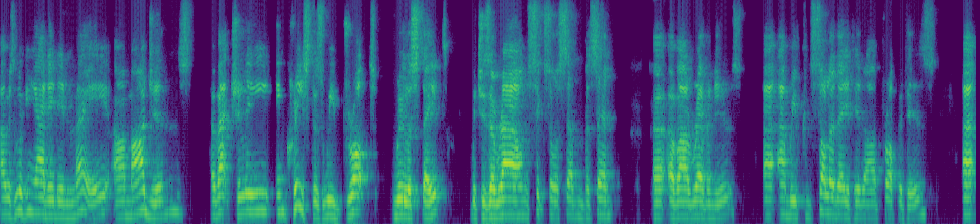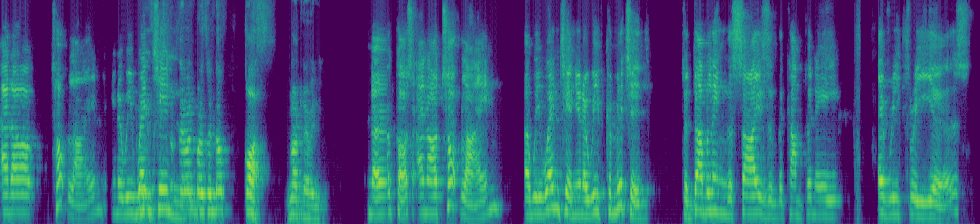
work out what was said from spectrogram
I was looking at it in May, our margins have actually increased as we've dropped real estate, which is around six or seven percent uh, of our revenues, uh, and we've consolidated our properties. Uh, and our top line, you know, we went in seven percent of costs, not revenue. No, of course. And our top line, uh, we went in, you know, we've committed to doubling the size of the company every three years,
